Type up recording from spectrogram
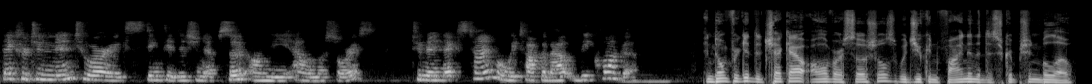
Thanks for tuning in to our Extinct Edition episode on the Alamosaurus. Tune in next time when we talk about the quagga. And don't forget to check out all of our socials, which you can find in the description below.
